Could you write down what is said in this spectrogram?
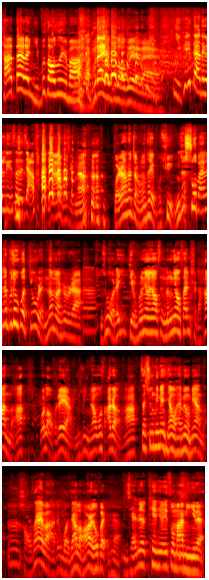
他戴了你不遭罪吗？我不戴就不遭罪了呗。你可以戴那个绿色的假发。那不行啊！我让他整容，他也不去。你这说白了，这不就给我丢人呢吗？是不是？嗯你说我这一顶风尿尿能尿三尺的汉子啊，我老婆这样，你说你让我咋整啊？在兄弟面前我还没有面子。嗯好在吧，这我家老二有本事，以前这 KTV 做妈咪的，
